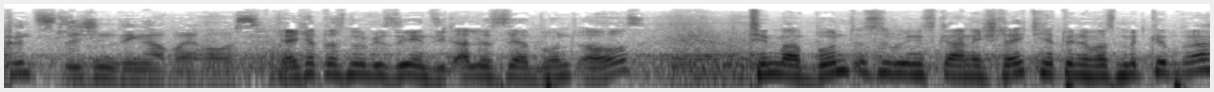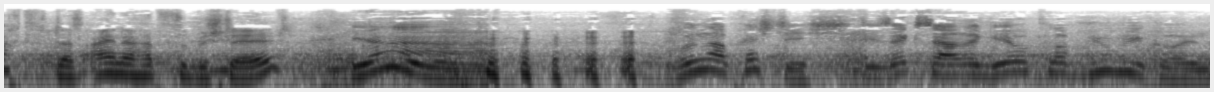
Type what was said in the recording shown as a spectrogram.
künstlichen Dinger bei raus. Ja, ich habe das nur gesehen, sieht alles sehr bunt aus. Thema bunt ist übrigens gar nicht schlecht. Ich habe dir noch was mitgebracht. Das eine hast du bestellt. Ja, wunderprächtig. Die sechs Jahre Geoclub Ubicoin.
